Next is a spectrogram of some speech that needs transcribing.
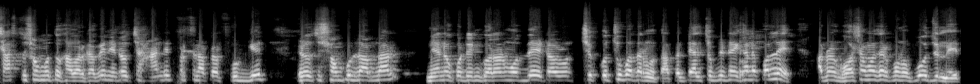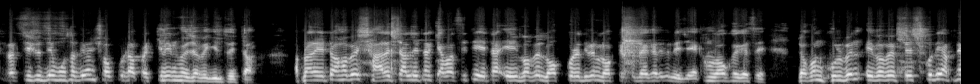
স্বাস্থ্যসম্মত খাবার খাবেন। এটা হচ্ছে হান্ড্রেড পার্সেন্ট আপনার ফুড গেট এটা হচ্ছে সম্পূর্ণ আপনার ন্যানো কোটিন করার মধ্যে এটা হচ্ছে কচু পাতার মতো। আপনার তেল চপড়িটা এখানে করলে আপনার ঘষা মাজার কোনো প্রয়োজন নেই। এটা টিস্যু দিয়ে মোছা দিবেন সবগুলো আপনার ক্লিন হয়ে যাবে কিন্তু এটা। আপনার এটা হবে সাড়ে চার লিটার ক্যাপাসিটি এটা এইভাবে লক করে দিবেন লকটা একটু দেখা দিবেন, এই যে এখন লক হয়ে গেছে। যখন খুলবেন, এইভাবে প্রেস করে আপনি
